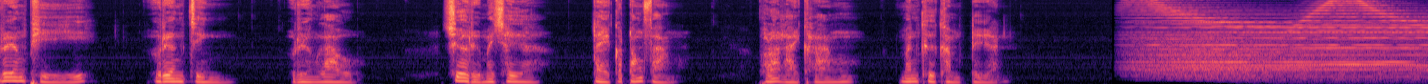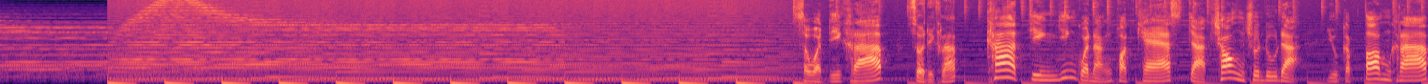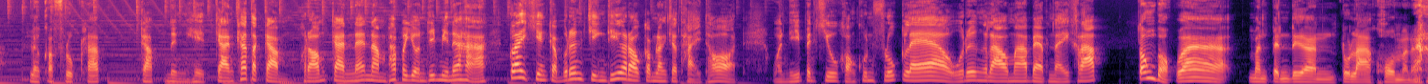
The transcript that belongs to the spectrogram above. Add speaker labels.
Speaker 1: เรื่องผี เรื่องจริง เรื่องเล่า เชื่อหรือไม่เชื่อ แต่ก็ต้องฟัง เพราะหลายครั้งมันคือคำเตือน
Speaker 2: สวัสดีครับ
Speaker 1: สวัสดีครับ
Speaker 2: ค่าจริงยิ่งกว่าหนังพอดแคสต์จากช่องชวนดูดะ อยู่กับต้อมครับ
Speaker 1: แล้วก็ฟลุกครับ
Speaker 2: กับหนึ่งเหตุการณ์ฆาตกรรม พร้อมกันแนะนำภาพยนตร์ที่มีเนื้อหา ใกล้เคียงกับเรื่องจริงที่เรากำลังจะถ่ายทอด วันนี้เป็นคิวของคุณฟลุกแล้ว เรื่องราวมาแบบไหนครับ
Speaker 1: ต้องบอกว่ามันเป็นเดือนตุลาคมอะนะ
